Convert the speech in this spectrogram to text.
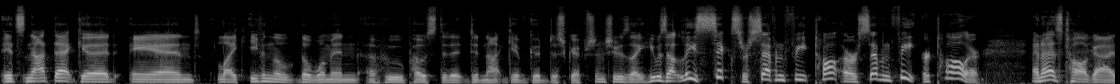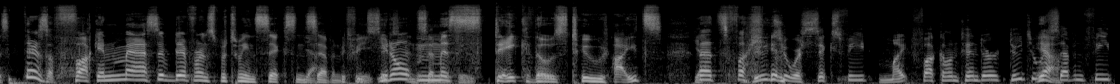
it's not that good. And like even the the woman uh, who posted it did not give good description. She was like, he was at least six or seven feet tall, or seven feet or taller. And as tall guys, there's a fucking massive difference between six and Yeah, seven feet. six you don't seven feet. mistake those two heights. That's fucking. Dudes who are six feet might fuck on Tinder. Dudes who Yeah. are seven feet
